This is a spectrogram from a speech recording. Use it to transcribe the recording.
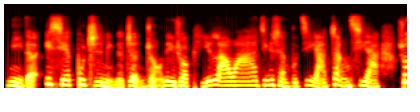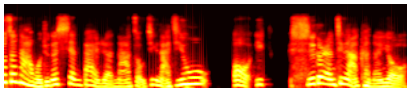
你的一些不知名的症状，例如说疲劳啊、精神不济啊、胀气啊，说真的，啊，我觉得现代人呐走进来，几乎哦一十个人进来可能有。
